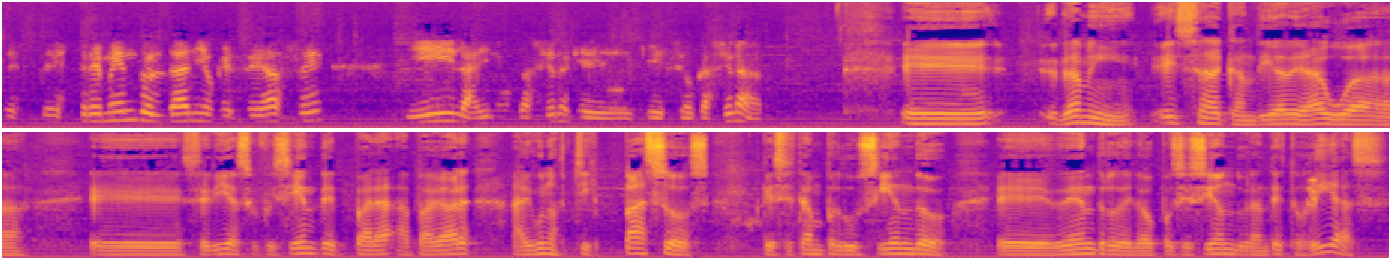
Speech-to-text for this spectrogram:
es tremendo el daño que se hace y las inundaciones que, se ocasionaron. Eh, Dami, ¿esa cantidad de agua eh, sería suficiente para apagar algunos chispazos que se están produciendo eh, dentro de la oposición durante estos días?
